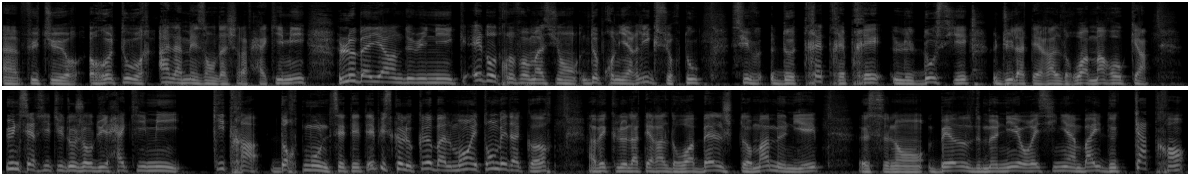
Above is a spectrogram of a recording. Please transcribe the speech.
un futur retour à la maison d'Ashraf Hakimi. Le Bayern de Munich et d'autres formations de première ligue surtout suivent de très très près le dossier du latéral droit marocain. Une certitude aujourd'hui, Hakimi quittera Dortmund cet été puisque le club allemand est tombé d'accord avec le latéral droit belge Thomas Meunier. Selon Bild, Meunier aurait signé un bail de 4 ans.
